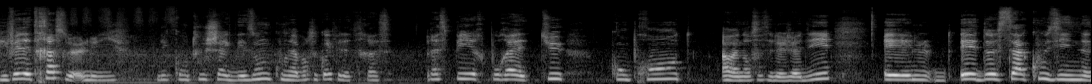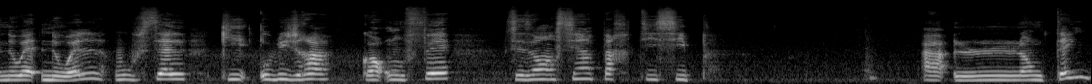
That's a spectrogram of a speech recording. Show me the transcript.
Il fait des traces le, livre. Dès qu'on touche avec des ongles ou n'importe quoi, il fait des traces. Respire, pourrais-tu comprendre ah non, ça c'est déjà dit. Et, et, de sa cousine Noël, Noël, ou celle qui obligera quand on fait ses anciens participes à Langteng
